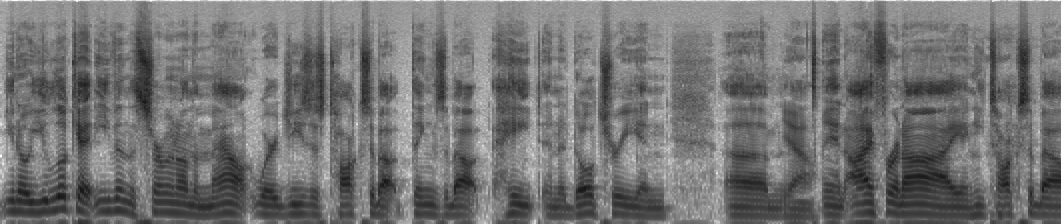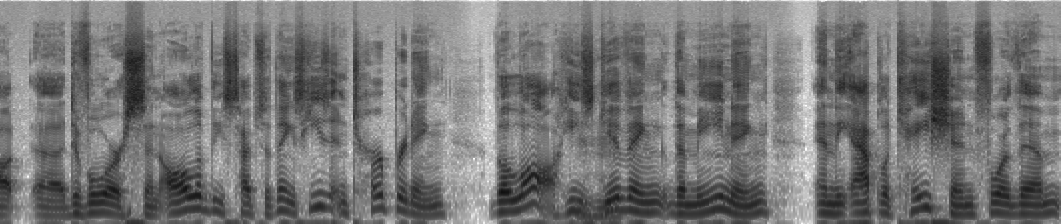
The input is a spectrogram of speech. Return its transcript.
you know, you look at even the Sermon on the Mount where Jesus talks about things about hate and adultery and um, Yeah. and eye for an eye, and he talks about uh, divorce and all of these types of things. He's interpreting the law. He's giving the meaning and the application for them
